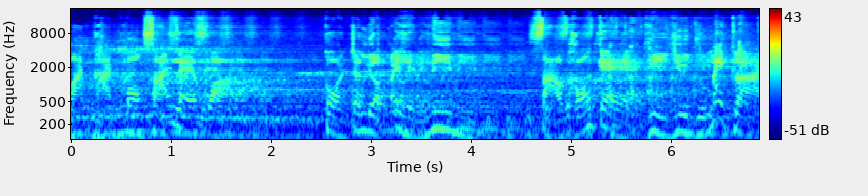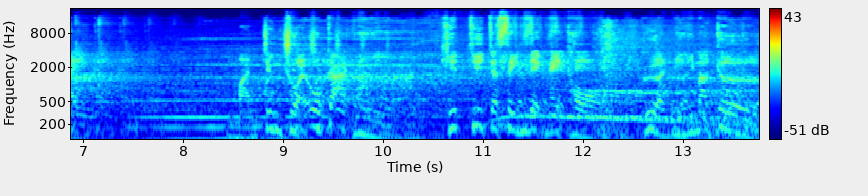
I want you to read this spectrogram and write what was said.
มันหันมองซ้ายแลขวาก่อนจะเหลือบไปเห็นนิ่ม สาวท้องแก่ที่ยืนอยู่ไม่ไกล มันจึงฉวยโอกาสนี้ คิดที่จะสิงเด็กในท้องเพื่อหนีมาเกิด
